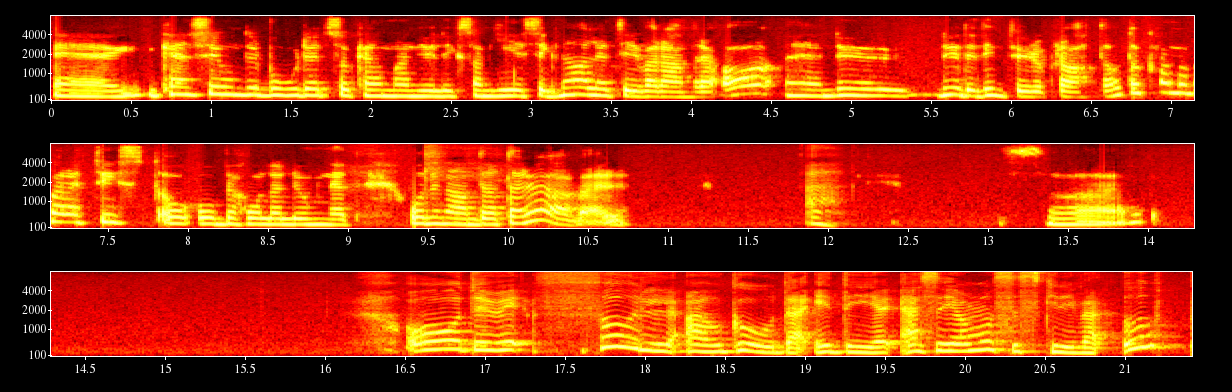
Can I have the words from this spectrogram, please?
Eh, kanske under bordet så kan man ju liksom ge signaler till varandra. Ja, eh, nu, nu är det din tur att prata och då kan man vara tyst och, och behålla lugnet och den andra tar över. Ah. Så Åh, du är full av goda idéer. Alltså, jag måste skriva upp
